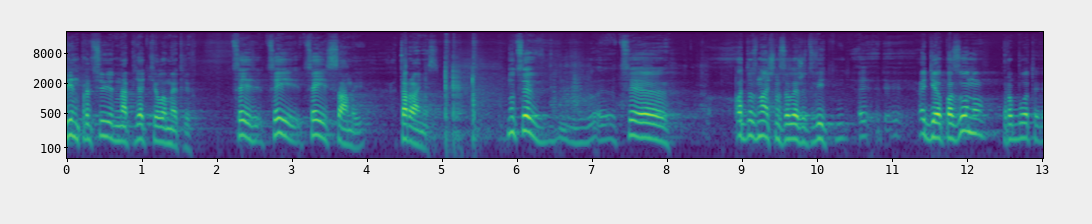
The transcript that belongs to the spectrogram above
він працює на 5 кілометрів. Цей, цей, цей самий Тараніс. Ну, це, це однозначно залежить від е, е, діапазону роботи.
